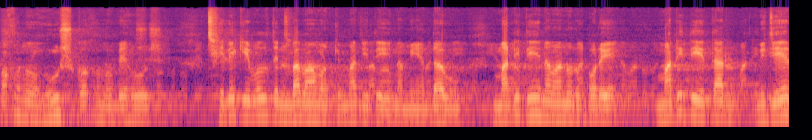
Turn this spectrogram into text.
কখনো হুশ, কখনো বেহুশ। ছেলেকে বলতেন, বাবা, আমাকে মাটিতে নামিয়ে দাও। মাটিতে নামানোর পরে মাটিতে তার নিজের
